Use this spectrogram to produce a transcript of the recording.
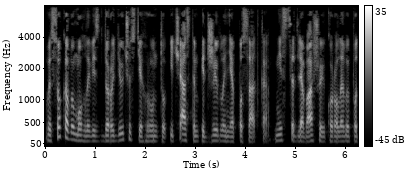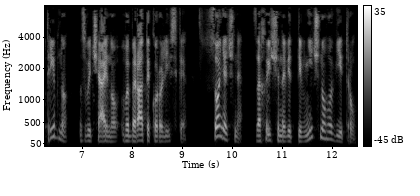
висока вимогливість до родючості ґрунту і частим підживлення посадка. Місце для вашої королеви потрібно, звичайно, вибирати королівське, сонячне, захищене від північного вітру.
